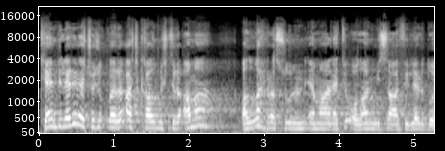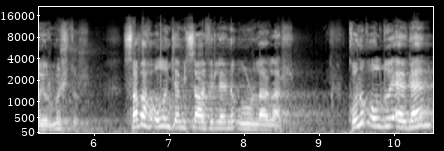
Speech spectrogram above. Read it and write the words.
Kendileri ve çocukları aç kalmıştır ama Allah Resulü'nün emaneti olan misafirleri doyurmuştur. Sabah olunca misafirlerini uğurlarlar. Konuk olduğu evden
